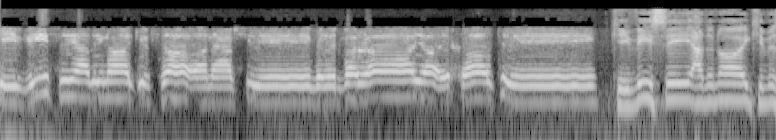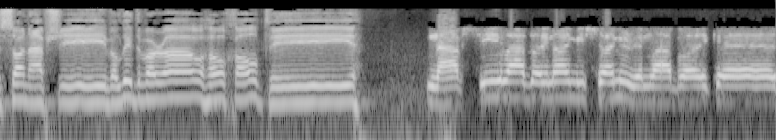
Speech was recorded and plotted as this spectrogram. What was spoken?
leman tivarei. Ki visi Adonai kivsa nafshi, v'lidvaraya ichalti. Ki visi Adonai kivison afshi v'lidvaro hocholti. Nafshi l'Adonai mishomirim laboike,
